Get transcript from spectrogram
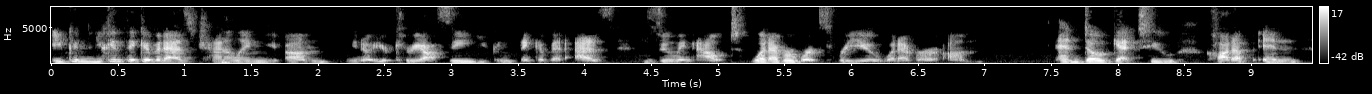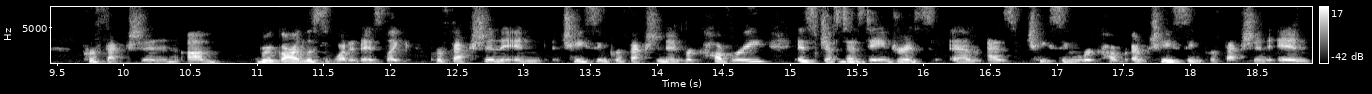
you can you can think of it as channeling, um, you know, your curiosity. You can think of it as zooming out, whatever works for you, whatever, um, and don't get too caught up in perfection. Um, regardless of what it is like perfection in chasing perfection in recovery is just as dangerous um, as chasing recover uh, chasing perfection in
